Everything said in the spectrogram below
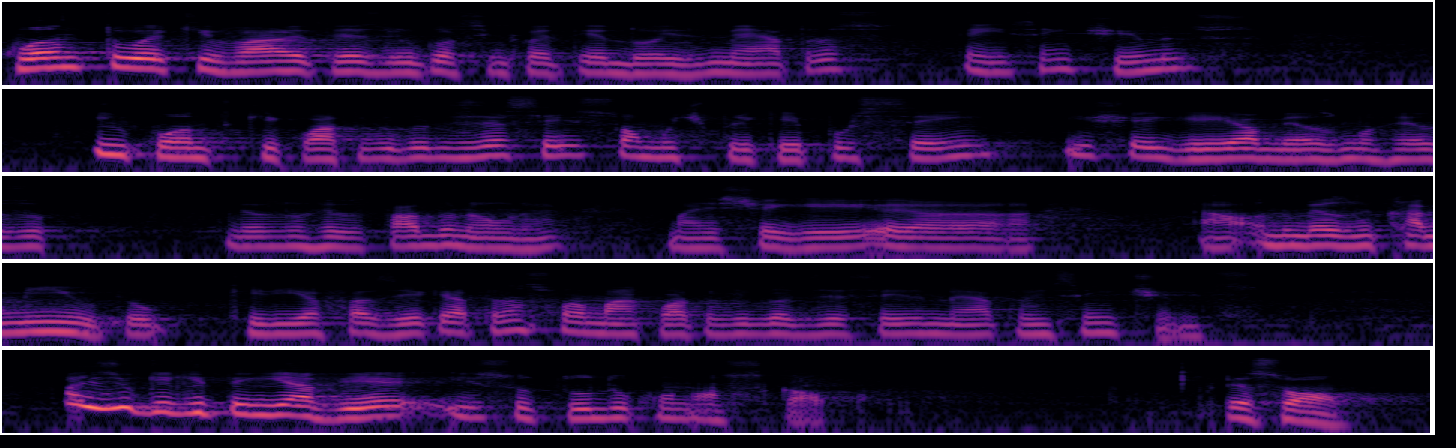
quanto equivale 3,52 metros em centímetros, enquanto que 4,16 só multipliquei por 100 e cheguei ao mesmo, resu mesmo resultado não, né? Mas cheguei uh, no mesmo caminho que eu queria fazer, que é transformar 4,16 metros em centímetros. Mas e o que, que tem a ver isso tudo com o nosso cálculo? Pessoal,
